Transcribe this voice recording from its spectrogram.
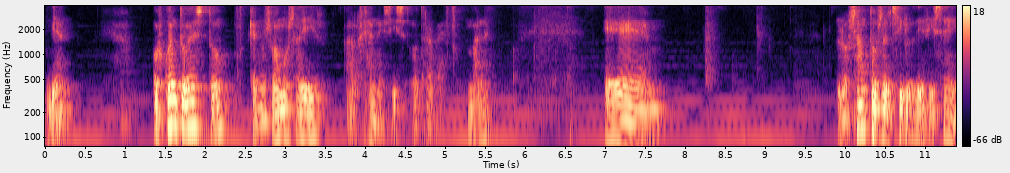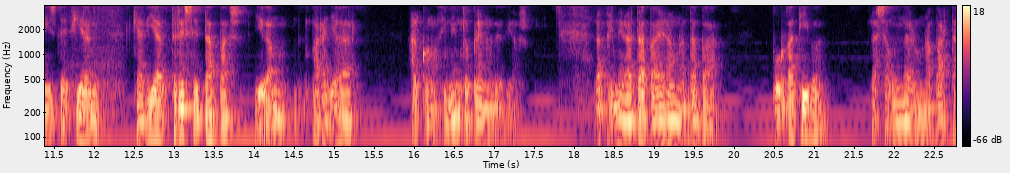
Bien, os cuento esto, que nos vamos a ir al Génesis otra vez, ¿vale? Eh, los santos del siglo XVI decían que había tres etapas para llegar al conocimiento pleno de Dios. La primera etapa era una etapa purgativa, la segunda era una parte,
